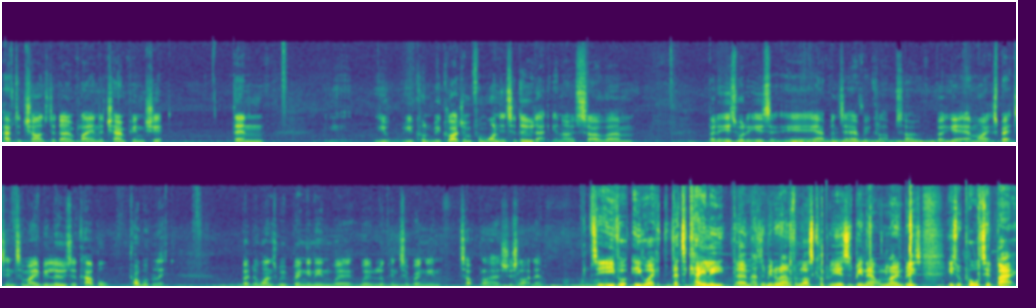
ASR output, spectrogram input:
have the chance to go and play in the championship, then you you couldn't begrudge them from wanting to do that. You know, so. Um, but it is what it is. It, it happens at every club. So, but yeah, am I expecting to maybe lose a couple? Probably. But the ones we're bringing in, we're, we're looking to bring in top players just like them. Obviously, Igor, Vetokele um, hasn't been around for the last couple of years. He's been out on loan, but he's he's reported back.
